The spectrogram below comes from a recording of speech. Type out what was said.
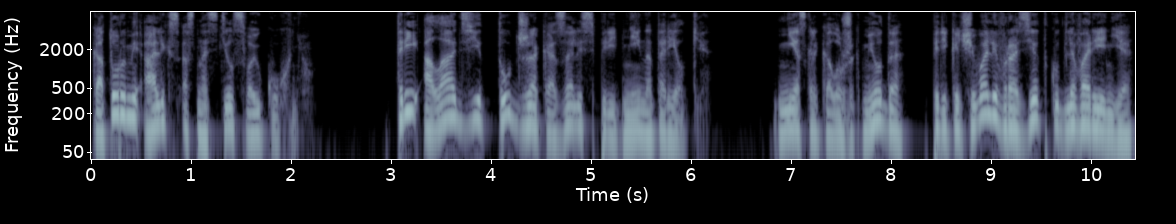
которыми Алекс оснастил свою кухню. Три оладьи тут же оказались перед ней на тарелке. Несколько ложек меда перекочевали в розетку для варенья,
